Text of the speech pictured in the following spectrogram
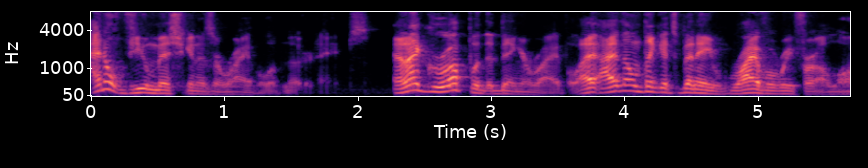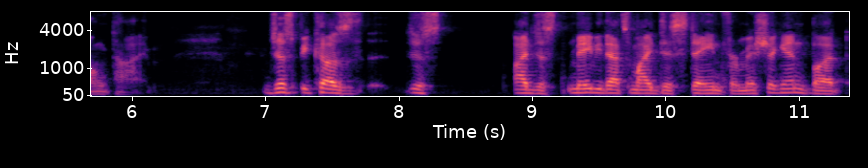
I don't view Michigan as a rival of Notre Dame's. And I grew up with it being a rival. I, I don't think it's been a rivalry for a long time. Just because just I just maybe that's my disdain for Michigan, but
